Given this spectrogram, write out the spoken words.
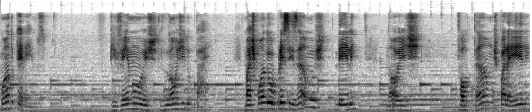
quando queremos. Vivemos longe do Pai, mas quando precisamos dele, nós voltamos para ele,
